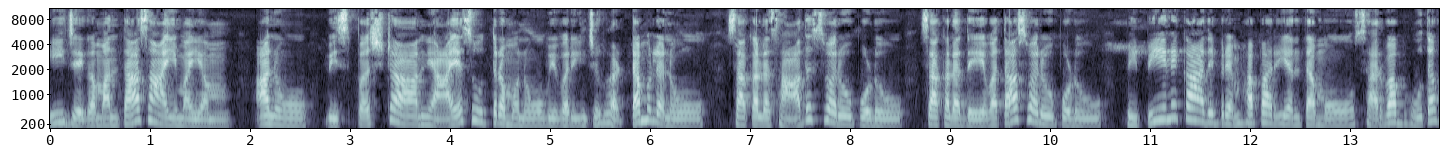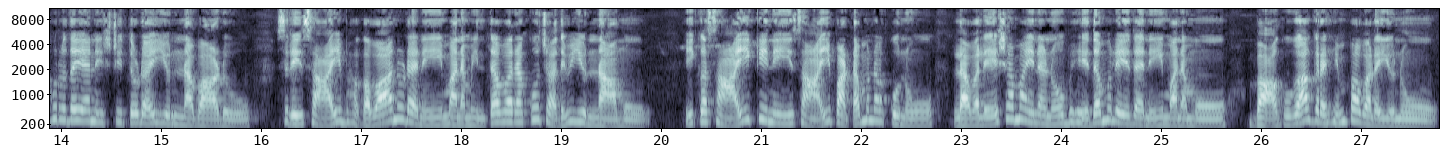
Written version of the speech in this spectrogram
ఈ జగమంతా సాయిమయం. అను విస్పష్ట న్యాయసూత్రమును వివరించు ఘట్టములను సకల సాధస్వరూపుడు సకల దేవతా స్వరూపుడు పిపీలికాది బ్రహ్మ పర్యంతము సర్వభూత హృదయ నిష్ఠితుడయ్యున్నవాడు శ్రీ సాయి భగవానుడని మనమింతవరకు చదివియున్నాము. ఇక సాయికిని సాయి పటమునకును లవలేశమైనను భేదము లేదని మనము బాగుగా గ్రహింపవలయును.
